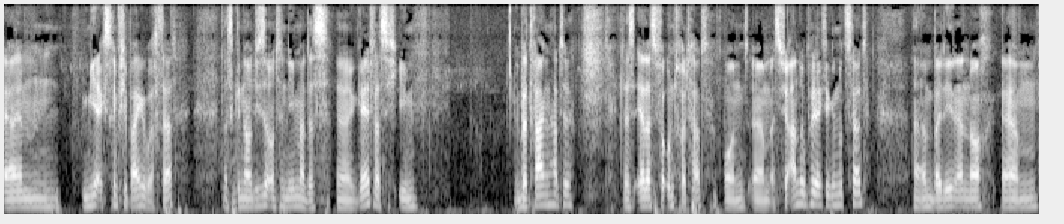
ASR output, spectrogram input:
ähm, mir extrem viel beigebracht hat, dass genau dieser Unternehmer das äh, Geld, was ich ihm übertragen hatte, dass er das veruntreut hat und ähm, es für andere Projekte genutzt hat, ähm, bei denen er noch ähm,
